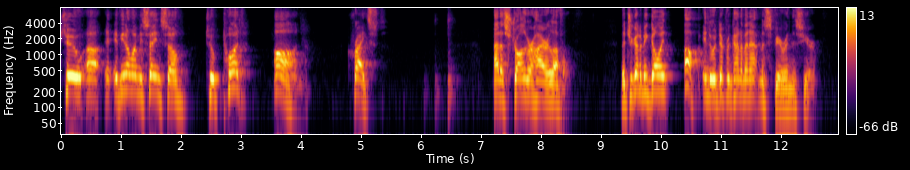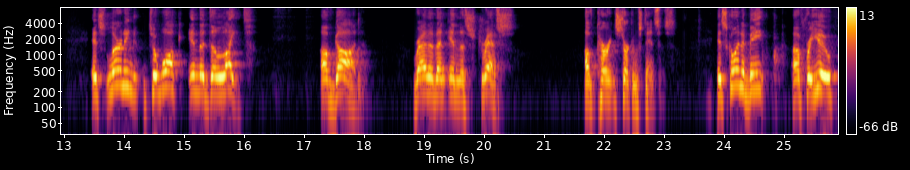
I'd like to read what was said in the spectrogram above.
to, uh, if you don't mind me saying so, to put on Christ at a stronger, higher level. That you're going to be going up into a different kind of an atmosphere in this year. It's learning to walk in the delight of God rather than in the stress of current circumstances. It's going to be, uh, for you,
